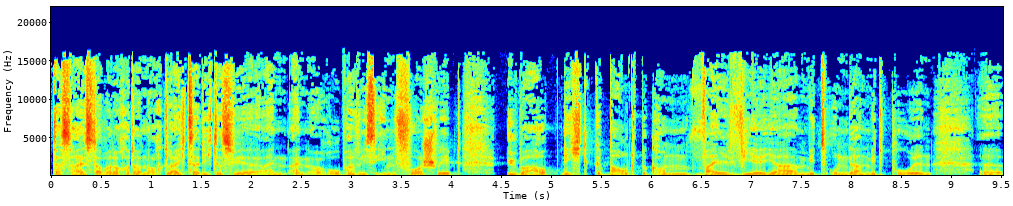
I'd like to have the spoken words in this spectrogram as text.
Das heißt aber doch dann auch gleichzeitig, dass wir ein, ein Europa, wie es Ihnen vorschwebt, überhaupt nicht gebaut bekommen, weil wir ja mit Ungarn, mit Polen äh,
